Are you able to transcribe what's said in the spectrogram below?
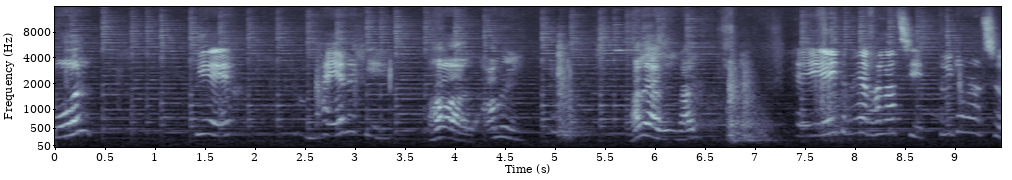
বোন কে? ভাইয়া নাকি? হ্যাঁ আমি। ভালো আছি ভাই। এই তো ভাইয়া ভালো আছি। তুমি কেমন আছো?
